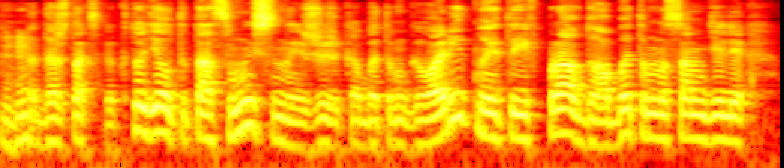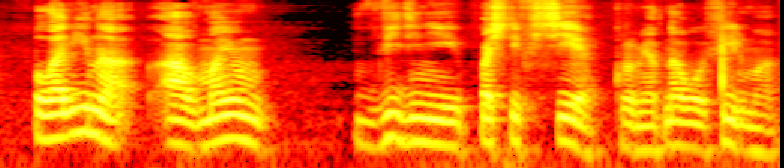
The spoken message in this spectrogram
угу. даже так скажу, кто делает это осмысленно, и Жижик об этом говорит, но это и вправду, об этом на самом деле половина, а в моем видении почти все, кроме одного фильма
